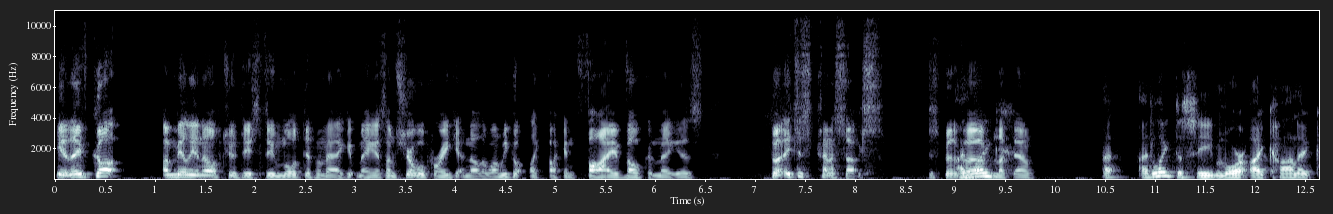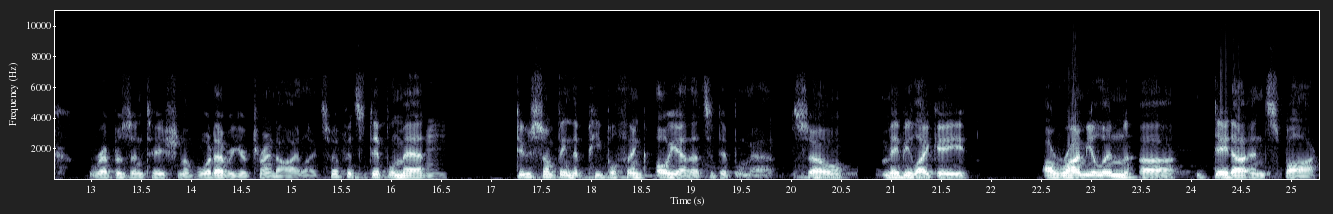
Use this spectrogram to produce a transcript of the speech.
you know, they've got a million opportunities to do more diplomatic megas. I'm sure we'll probably get another one. We got like fucking five Vulcan megas, but it just kind of sucks. Just a bit of I a like- letdown. I'd like to see more iconic representation of whatever you're trying to highlight. So if it's diplomat, Hmm. do something that people think, oh yeah, that's a diplomat. So maybe like a a Romulan uh, Data and Spock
